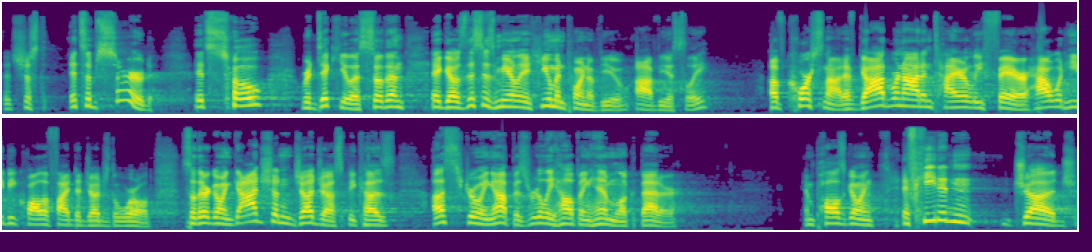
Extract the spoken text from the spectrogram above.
It's just, it's absurd. It's so ridiculous. So then it goes, this is merely a human point of view, obviously. Of course not. If God were not entirely fair, how would he be qualified to judge the world? So they're going, God shouldn't judge us because us screwing up is really helping him look better. And Paul's going, if he didn't judge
